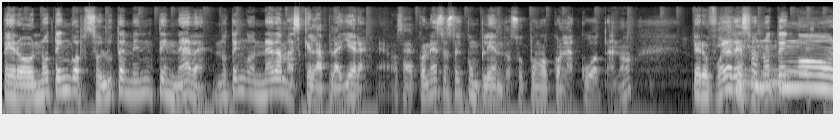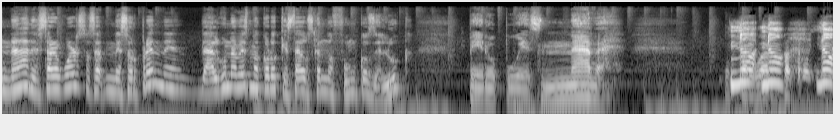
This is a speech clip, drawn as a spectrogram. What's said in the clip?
Pero no tengo absolutamente nada. No tengo nada más que la playera. O sea, con eso estoy cumpliendo, supongo, con la cuota, ¿no? Pero fuera de eso no tengo nada de Star Wars. O sea, me sorprende. Alguna vez me acuerdo que estaba buscando Funcos de Luke. Pero pues nada. No, no, no.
